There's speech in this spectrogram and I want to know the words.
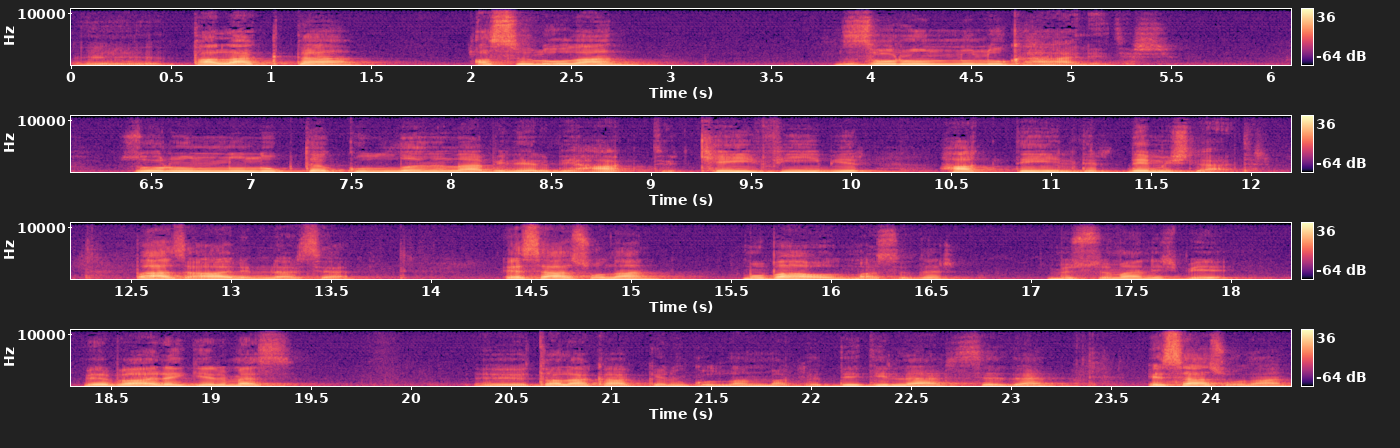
e, talakta asıl olan zorunluluk halidir. Zorunlulukta kullanılabilir bir haktır. Keyfi bir hak değildir demişlerdir. Bazı alimlerse esas olan mubah olmasıdır. Müslüman hiçbir vebale girmez e, talak hakkını kullanmakla dedilerse de esas olan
